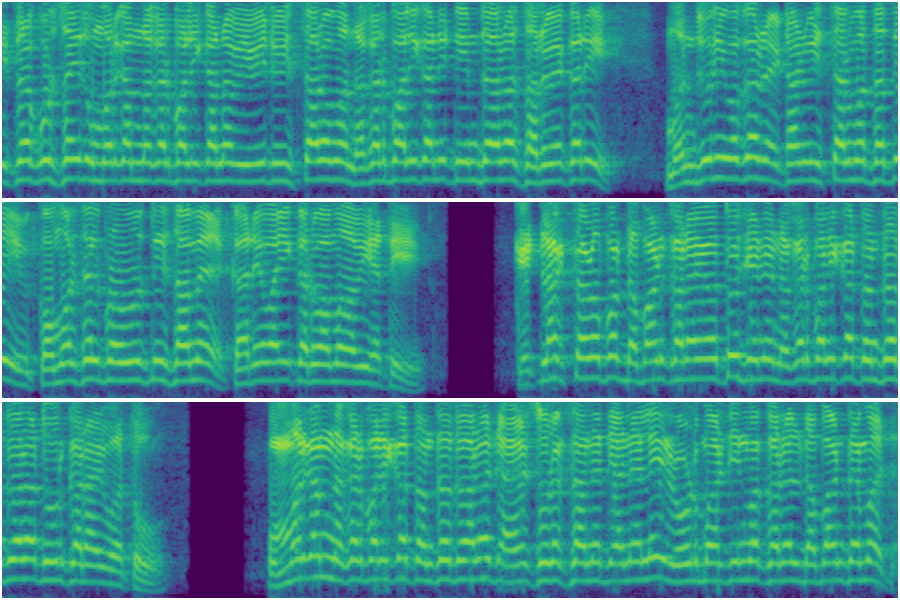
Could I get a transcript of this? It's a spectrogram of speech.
ચિત્રકૂટ સહિત ઉમરગામ નગરપાલિકાના વિવિધ વિસ્તારોમાં નગરપાલિકાની ટીમ દ્વારા સર્વે કરી મંજૂરી વગર રહેઠાણ વિસ્તારમાં થતી કોમર્શિયલ પ્રવૃત્તિ સામે કાર્યવાહી કરવામાં આવી હતી. કેટલાક સ્થળો પર દબાણ કરાયું હતું, જેને નગરપાલિકા તંત્ર દ્વારા દૂર કરાયું હતું. ઉમરગામ નગરપાલિકા તંત્ર દ્વારા જાહેર સુરક્ષાને ધ્યાને લઈ રોડ માર્જિનમાં કરેલ દબાણ તેમજ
